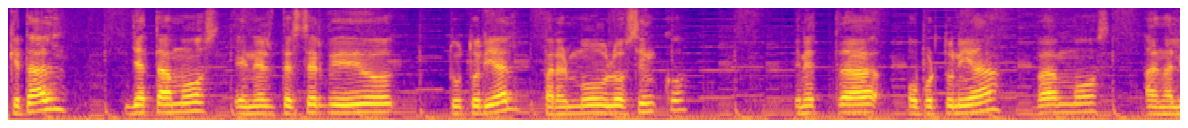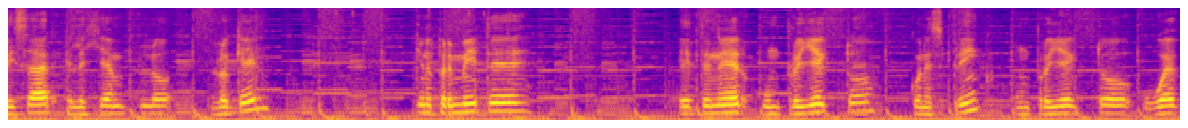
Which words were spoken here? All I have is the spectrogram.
¿Qué tal? Ya estamos en el tercer video tutorial para el módulo 5. En esta oportunidad vamos a analizar el ejemplo Locale que nos permite eh, tener un proyecto con Spring, un proyecto web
